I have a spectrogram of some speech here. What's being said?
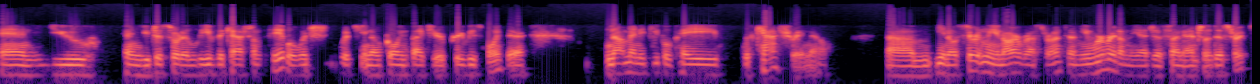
and you and you just sort of leave the cash on the table. Which which you know, going back to your previous point there, not many people pay with cash right now. Um, you know, certainly in our restaurant, I mean, we're right on the edge of financial district,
